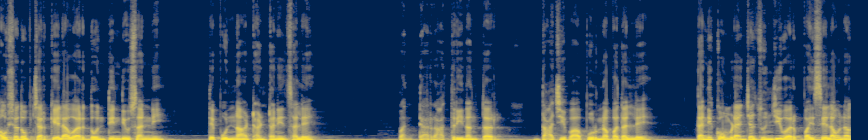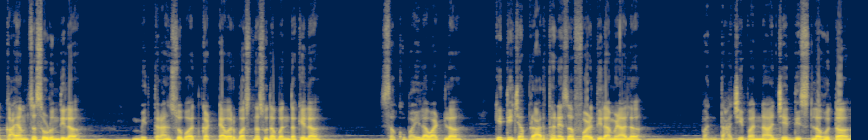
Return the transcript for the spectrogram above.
औषधोपचार केल्यावर दोन तीन दिवसांनी ते पुन्हा ठणठणीत झाले. पण त्या रात्रीनंतर दाजीबा पूर्ण बदलले. त्यांनी कोंबड्यांच्या झुंजीवर पैसे लावणं कायमचं सोडून दिलं. मित्रांसोबत कट्ट्यावर बसणंसुद्धा बंद केलं. सखूबाईला वाटलं की तिच्या प्रार्थनेचं फळ तिला मिळालं. पण दाजीबांना जे दिसलं होतं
